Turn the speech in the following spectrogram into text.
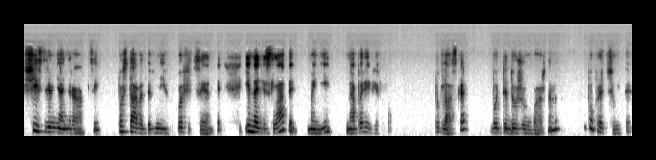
6 рівнянь реакцій, поставити в них коефіцієнти і надіслати мені на перевірку. Будь ласка, будьте дуже уважними і попрацюйте.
